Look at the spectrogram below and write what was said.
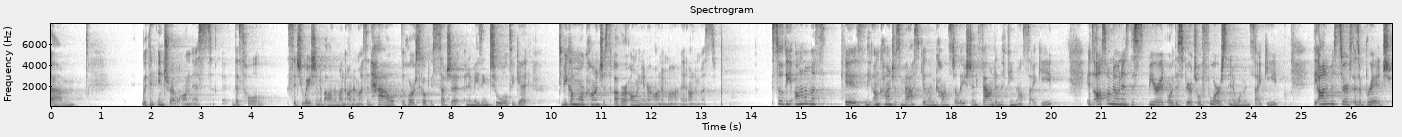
um, with an intro on this this whole situation of anima and animus and how the horoscope is such a, an amazing tool to get to become more conscious of our own inner anima and animus. So the animus is the unconscious masculine constellation found in the female psyche. It's also known as the spirit or the spiritual force in a woman's psyche. The animus serves as a bridge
